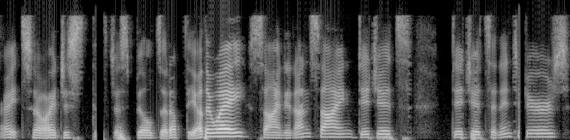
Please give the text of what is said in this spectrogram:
Right, so I just just builds it up the other way, signed and unsigned, digits, digits and integers.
